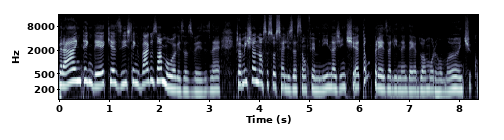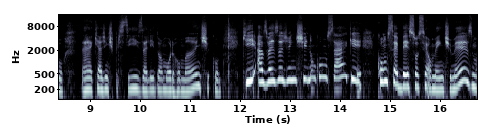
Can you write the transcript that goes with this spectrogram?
para entender que existem vários amores às vezes, né? Principalmente na nossa socialização feminina, a gente é tão presa ali na ideia do amor romântico, né? Que a gente precisa ali do amor romântico, que às vezes a gente não consegue conceber socialmente mesmo,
